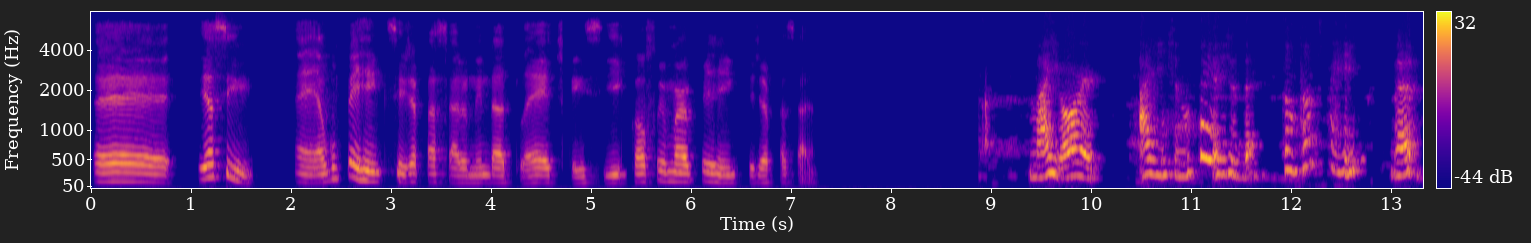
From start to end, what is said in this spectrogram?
É, e assim, é, algum perrengue que vocês já passaram dentro da Atlética em si? Qual foi o maior perrengue que vocês já passaram? Maior? Ai, gente, não sei ajudar. São tantos perrengues, né?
